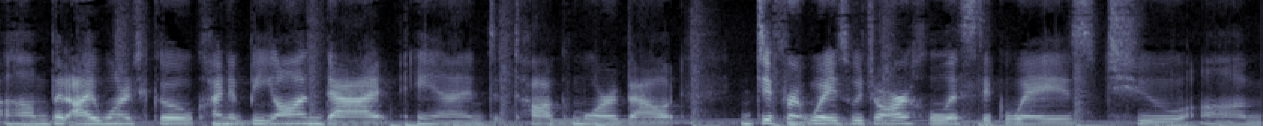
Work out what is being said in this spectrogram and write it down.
Um, but I wanted to go kind of beyond that and talk more about different ways, which are holistic ways to um,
